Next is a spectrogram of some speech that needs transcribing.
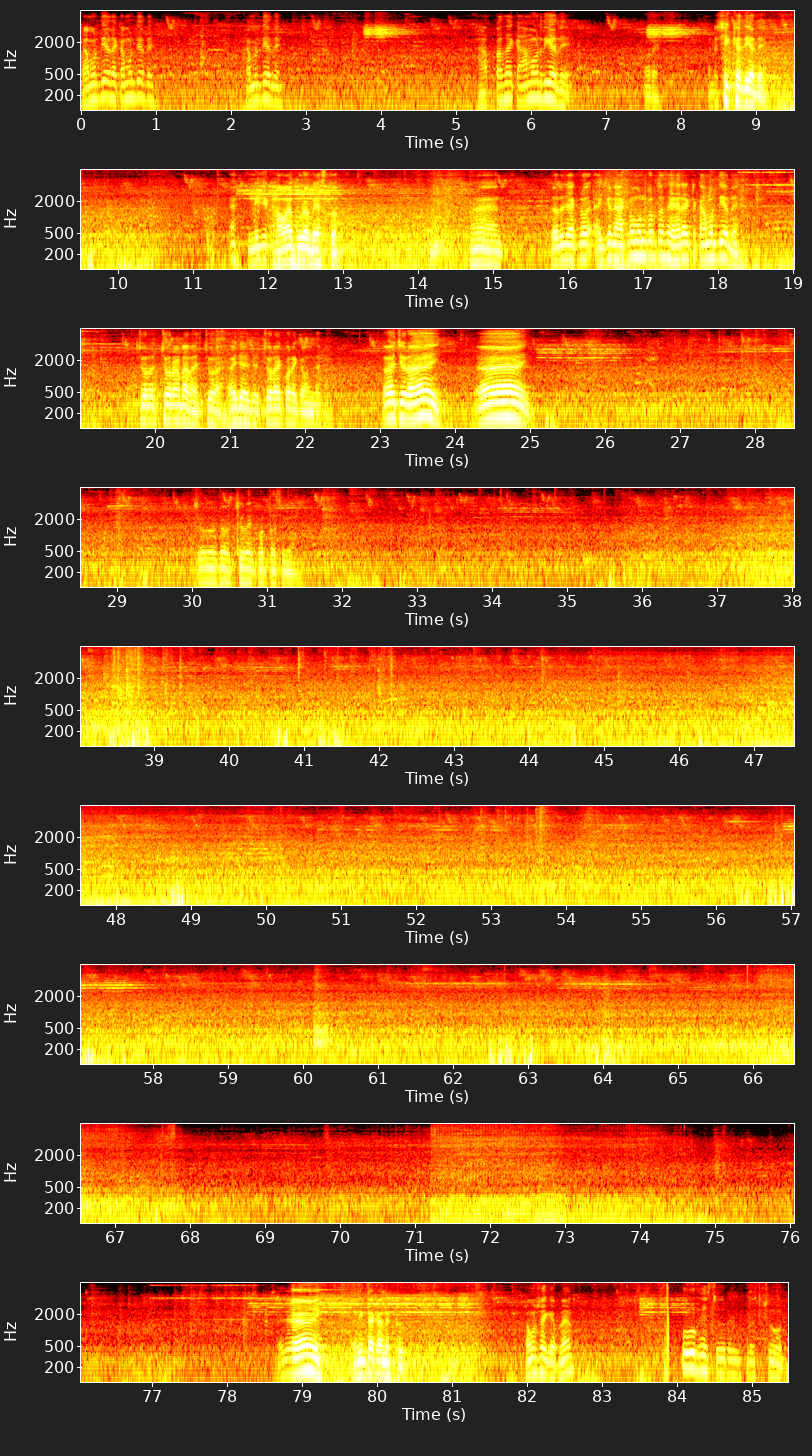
কামড় দিয়ে দে, কামড় দিয়ে দে। কামড় দিয়ে দে। হাত পাশায় কামড় দিয়ে দে। ওরে, একটা শিক্ষা দিয়ে দে। নিজে খাওয়ায় পুরো ব্যস্ত। হ্যাঁ তোর যে একজনে আক্রমণ করতেছে হ্যাঁ একটা কামড় দিয়ে দে। চোরা চোরাটা রে চোরা। ওই যে ওই যে চোরাই করে কেমন দেখা। ওই চোরা, এই এই। চোরাই কর- চোরাই এই এদিক তাকান সমস্যা কি আপনার? চোর চোর।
